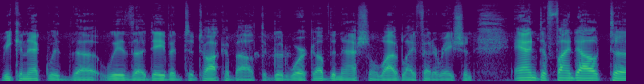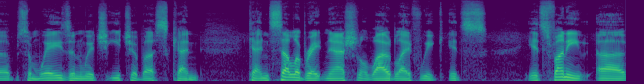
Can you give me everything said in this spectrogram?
reconnect with uh, with uh, David to talk about the good work of the National Wildlife Federation and to find out uh, some ways in which each of us can can celebrate National Wildlife Week. It's it's funny. Uh,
